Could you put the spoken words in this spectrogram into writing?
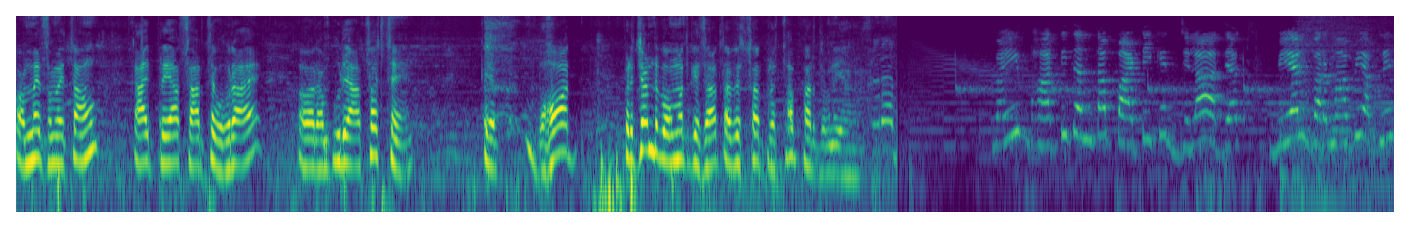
और मैं समझता हूँ कि आज प्रयास सार्थक हो रहा है, और हम पूरे आश्वस्त हैं कि बहुत प्रचंड बहुमत के साथ अविश्वास प्रस्ताव पारित होने जा रहा है। भारतीय जनता पार्टी के जिला अध्यक्ष वी वर्मा भी अपने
